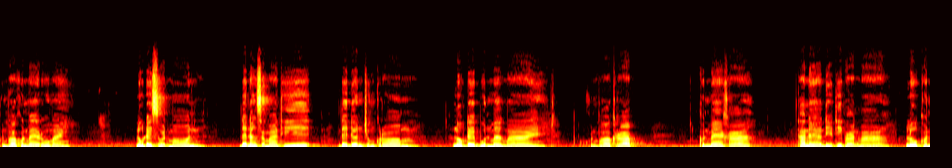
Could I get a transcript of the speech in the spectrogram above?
คุณพ่อคุณแม่รู้ไหม ลูกได้สวดมนต์ ได้นั่งสมาธิ ได้เดินจงกรม ลูกได้บุญมากมาย คุณพ่อครับ คุณแม่คะ ถ้าในอดีตที่ผ่านมา ลูกคน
